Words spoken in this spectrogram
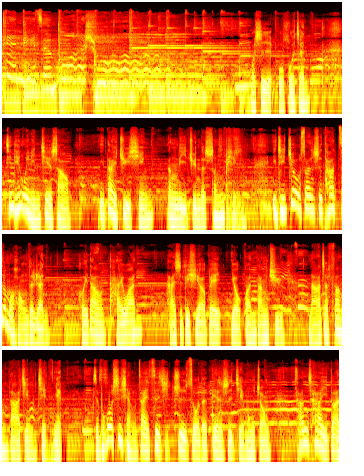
天你怎么说？我是吴国珍，今天为您介绍一代巨星邓丽君的生平，以及就算是她这么红的人。回到台湾，还是必须要被有关当局拿着放大镜检验。只不过是想在自己制作的电视节目中穿插一段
